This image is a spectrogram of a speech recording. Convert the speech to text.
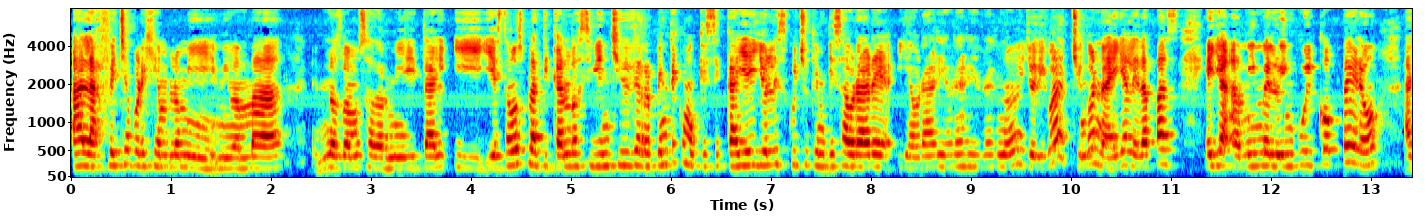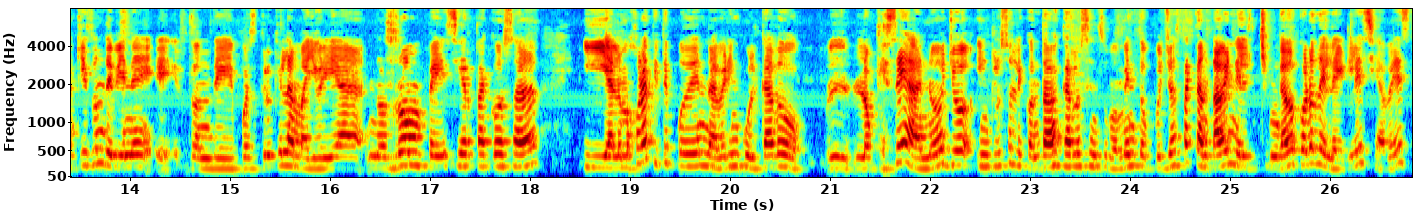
A la fecha, por ejemplo, mi, mamá nos vamos a dormir y tal, y, estamos platicando así bien chido, y de repente como que se calla y yo le escucho que empieza a orar eh, y a orar y a orar y a orar, ¿no? Y yo digo, ah, chingona, a ella le da paz, ella a mí me lo inculcó, pero aquí es donde viene, donde pues creo que la mayoría nos rompe cierta cosa y a lo mejor a ti te pueden haber inculcado lo que sea, ¿no? Yo incluso le contaba a Carlos en su momento, pues yo hasta cantaba en el chingado coro de la iglesia, ¿ves?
